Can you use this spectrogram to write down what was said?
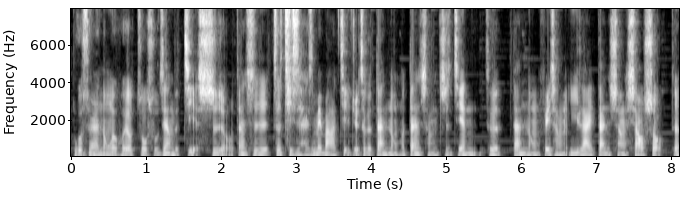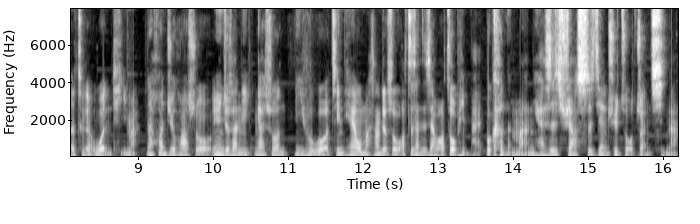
不过虽然农委会有做出这样的解释哦，但是这其实还是没办法解决这个蛋农和蛋商之间，这个蛋农非常依赖蛋商销售的这个。问题嘛，那换句话说，因为就算你应该说，你如果今天我马上就说我要自产自销，我要做品牌，不可能嘛，你还是需要时间去做转型啊。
